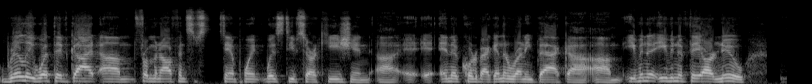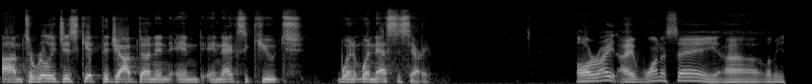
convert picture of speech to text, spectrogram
really what they've got um, from an offensive standpoint with Steve Sarkisian uh, and their quarterback and their running back, uh, um, even even if they are new, um, to really just get the job done and, and, and execute when when necessary. All right, I want to say, uh, let me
